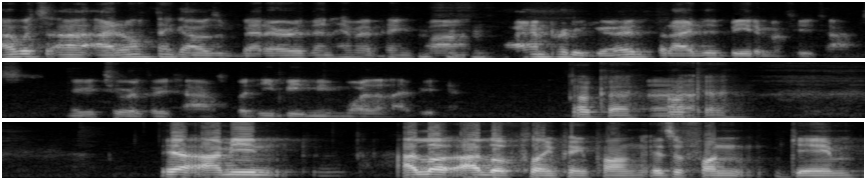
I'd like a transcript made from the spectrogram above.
I would. I, I don't think I was better than him at ping pong. I am pretty good, but I did beat him a few times, maybe two or three times. But he beat me more than I beat him. Okay. Uh, okay. Yeah, I mean, I love I love playing ping pong. It's a fun game.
